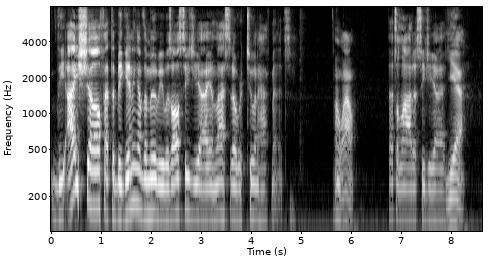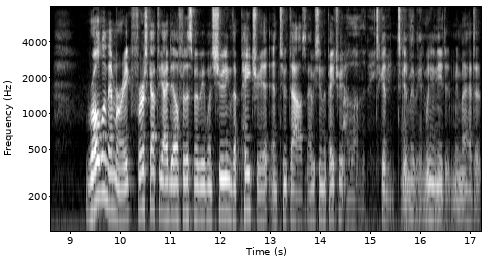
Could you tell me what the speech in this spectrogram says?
The ice shelf at the beginning of the movie was all CGI and lasted over two and a half minutes. Oh wow. That's a lot of CGI. Yeah. Roland Emmerich first got the idea for this movie when shooting The Patriot in 2000. Have you seen The Patriot? I love the Patriot. It's a good. It's a good It's movie. We need it. We might have to.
